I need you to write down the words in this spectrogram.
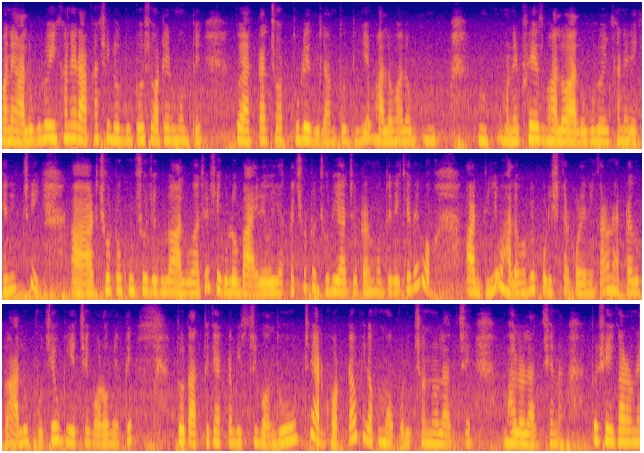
মানে আলুগুলো এইখানে রাখা ছিল দুটো চটের মধ্যে, তো একটা চট তুলে দিলাম। তো দিয়ে ভালো ভালো মানে ফ্রেশ ভালো আলুগুলো এইখানে রেখে দিচ্ছি। আর ছোট কুঁচো যেগুলো আলু আছে সেগুলো বাইরে ওই একটা ছোট ঝুড়ি আছে ওটার মধ্যে রেখে দেবো। আর দিয়ে ভালোভাবে পরিষ্কার করে নিই, কারণ একটা দুটো আলু পচেও গিয়েছে গরমেতে। তো তার থেকে একটা বিশ্রী গন্ধও উঠছে, আর ঘরটাও কীরকম অপরিচ্ছন্ন লাগছে, ভালো লাগছে না। তো সেই কারণে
